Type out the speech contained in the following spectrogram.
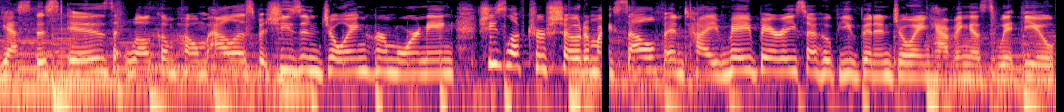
Yes, this is Welcome Home Alyce, but she's enjoying her morning. She's left her show to myself and Ty Mayberry, so I hope you've been enjoying having us with you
